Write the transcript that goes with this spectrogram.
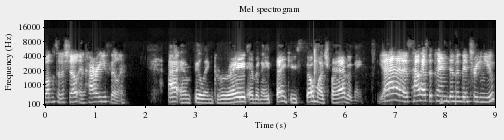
welcome to the show, and how are you feeling? I am feeling great, Ebony. Thank you so much for having me. Yes. How has the pandemic been treating you?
